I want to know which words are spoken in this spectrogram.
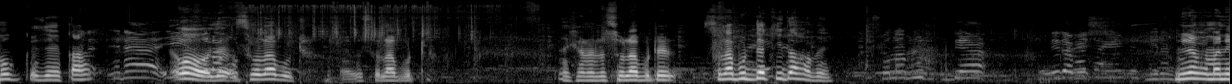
মুগ এই যে ও যে ছোলা বুট ছোলা বুট। এখানে হলো ছোলা বুটের ছোলা বুট দিয়ে কি দেওয়া হবে? নিরামিষ মানে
